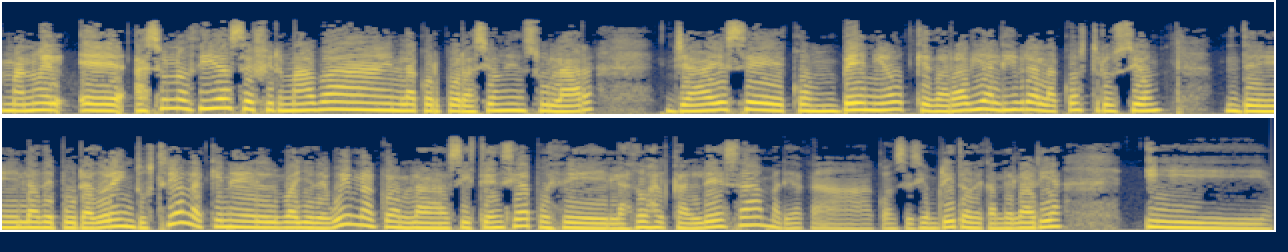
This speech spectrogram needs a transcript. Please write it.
Manuel, eh, hace unos días se firmaba en la Corporación Insular ya ese convenio que dará vía libre a la construcción de la depuradora industrial aquí en el Valle de Guimar con la asistencia pues de las dos alcaldesas, María Concesión Brito de Candelaria y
